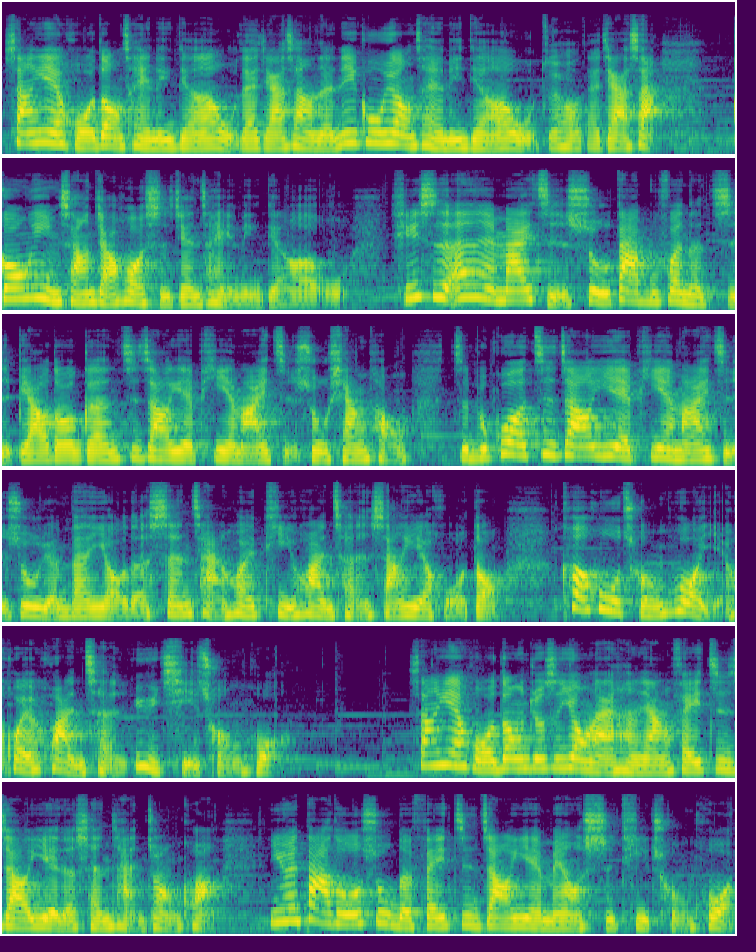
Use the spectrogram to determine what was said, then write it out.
商业活动乘以零点二五，再加上人力雇佣乘以零点二五，最后再加上供应商交货时间乘以零点二五。其实 NMI 指数大部分的指标都跟制造业 PMI 指数相同，只不过制造业 PMI 指数原本有的生产会替换成商业活动，客户存货也会换成预期存货。商业活动就是用来衡量非制造业的生产状况，因为大多数的非制造业没有实体存货，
